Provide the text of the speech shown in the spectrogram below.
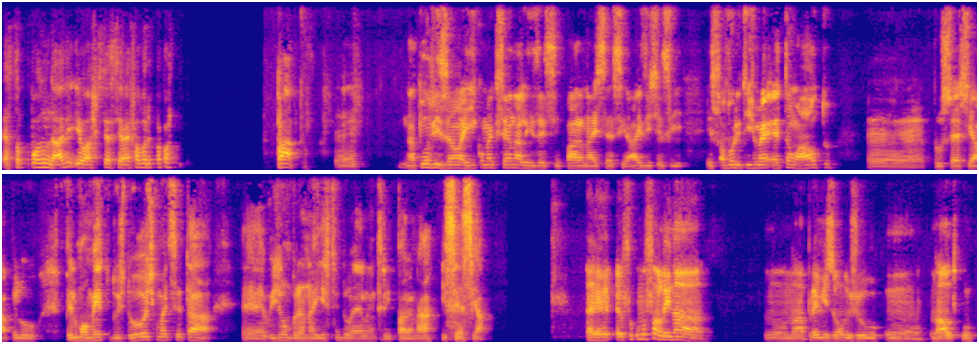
essa oportunidade e eu acho que o CSA é favorito para a partida. Pato, é, na tua visão aí, como é que você analisa esse Paraná e CSA? Existe esse, esse favoritismo é, é tão alto é, para o CSA pelo, pelo momento dos dois? Como é que você está é, vislumbrando aí esse duelo entre Paraná e CSA? É, eu fui como eu falei na, no, na previsão do jogo com o Náutico,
